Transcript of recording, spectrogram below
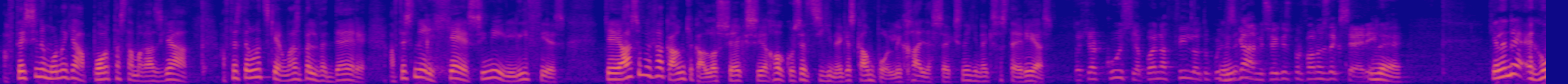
Αυτές είναι μόνο για απόρτα στα μαγαζιά. Αυτές θέλουν να τις κερνάς μπελβεντέρε. Αυτές είναι ρηχές, είναι ηλίθιες. Και άσε που θα κάνουν και καλό σεξ. Έχω ακούσει αυτές τις γυναίκες κάνουν πολύ χάλια σεξ. Είναι γυναίκες αστερίας. Το έχει ακούσει από ένα φίλο του που τη γάμισε, ο ίδιος προφανώς δεν ξέρει. Ναι. Και λένε, εγώ,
